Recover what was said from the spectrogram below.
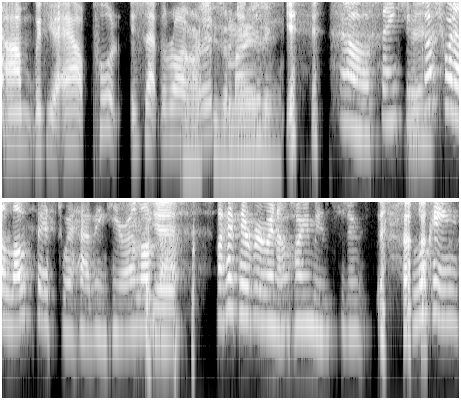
Um, with your output, is that the right word? oh, word? she's amazing. Yeah. Oh, thank you. Yeah. Gosh, what a love fest we're having here. I love yeah. that. I hope everyone at home is sort of looking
